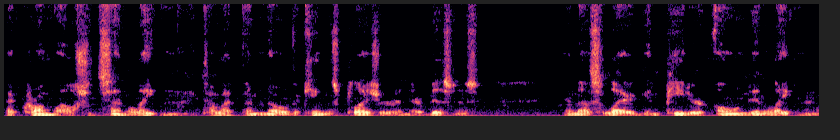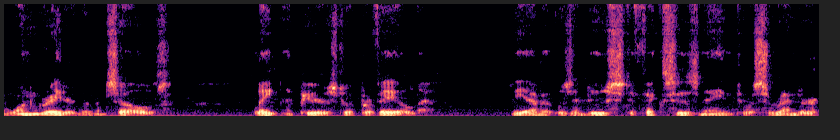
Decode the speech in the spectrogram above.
that Cromwell should send Layton to let them know the king's pleasure in their business. And thus Legh and Petre owned in Layton one greater than themselves. Layton appears to have prevailed. The abbot was induced to fix his name to a surrender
